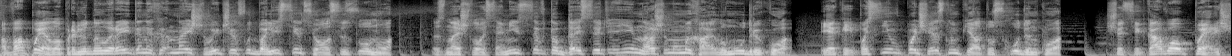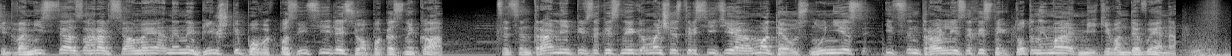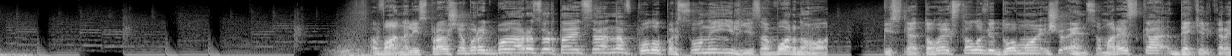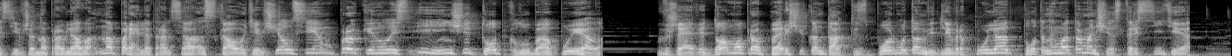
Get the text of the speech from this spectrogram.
В АПЛ оприлюднили рейтинг найшвидших футболістів цього сезону. Знайшлося місце в топ-10 і нашому Михайлу Мудрику, який посів почесну п'яту сходинку. Що цікаво, перші два місця за гравцями не найбільш типових позицій для цього показника. Це центральний півзахисник Манчестер Сіті Матеус Нуньєс і центральний захисник Тоттенгема Мікі Ван де Вена. В Англії справжня боротьба розгортається навколо персони Ільї Забарного. Після того, як стало відомо, що Енсо Мареска декілька разів вже направляв на перегляд гравця скаутів Челсі, прокинулись і інші топ-клуби АПЛ. Вже відомо про перші контакти з Бормутом від Ліверпуля, Тоттенгема та Манчестер Сіті.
